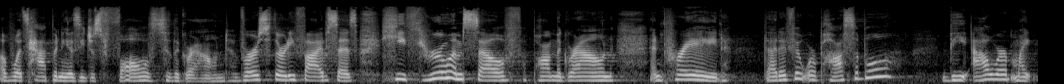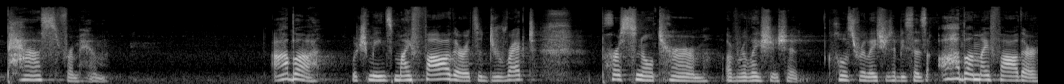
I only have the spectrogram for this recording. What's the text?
of what's happening as he just falls to the ground. Verse 35 says, He threw himself upon the ground and prayed that if it were possible, the hour might pass from him. Abba, which means my father, it's a direct personal term of relationship, close relationship. He says, Abba, my father,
